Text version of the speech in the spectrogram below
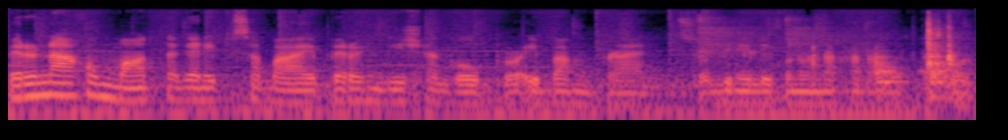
Meron na akong mount na ganito sa bahay pero hindi siya GoPro, ibang brand. So binili ko nung nakaraang taon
